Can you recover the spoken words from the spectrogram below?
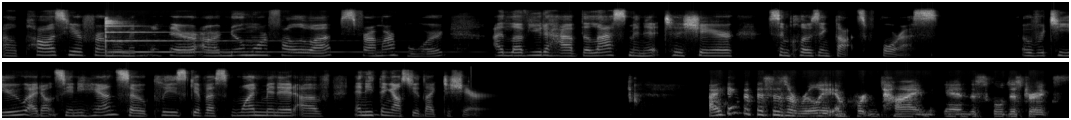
I'll pause here for a moment. If there are no more follow-ups from our board, I'd love you to have the last minute to share some closing thoughts for us over to you. I don't see any hands, so please give us one minute of anything else you'd like to share. I think that this is a really important time in the school districts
